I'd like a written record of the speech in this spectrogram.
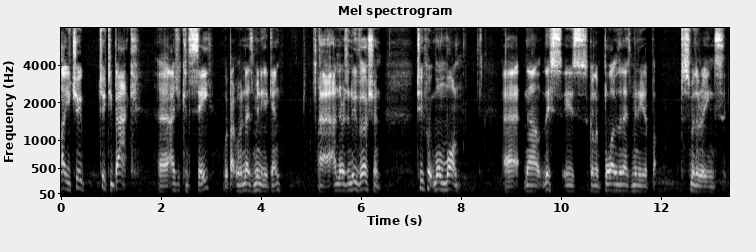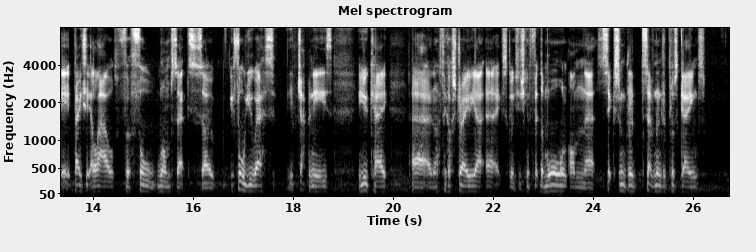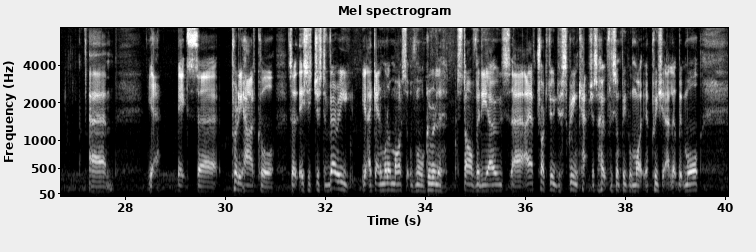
Hi YouTube, Tooty back. Uh, as you can see, we're back with a NES Mini again. Uh, and there is a new version, 2.11. Uh, now this is going to blow the NES Mini to smithereens. It basically allows for full ROM sets. So full US, Japanese, UK, uh, and I think Australia uh, exclusives. You can fit them all on there. 600, 700 plus games. Um, yeah, it's uh, pretty hardcore. So this is just a very, again, one of my sort of more guerrilla style videos. Uh, I have tried to do screen capture, so hopefully some people might appreciate that a little bit more.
